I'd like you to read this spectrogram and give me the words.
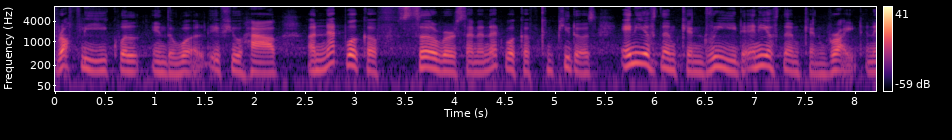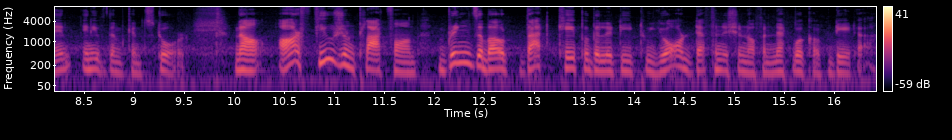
roughly equal in the world. If you have a network of servers and a network of computers, any of them can read, any of them can write, and any of them can store. Now, our Fusion platform brings about that capability to your definition of a network of data.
